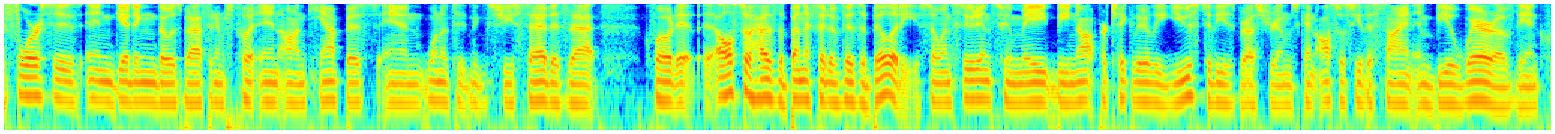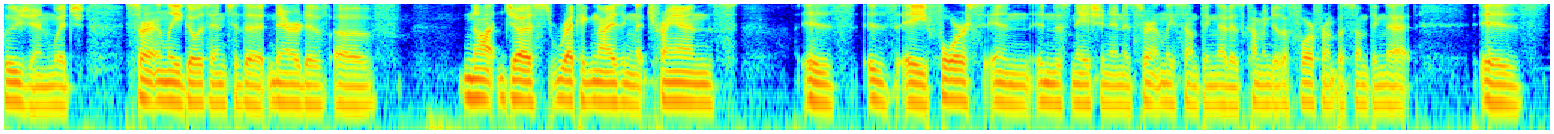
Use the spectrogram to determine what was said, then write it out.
forces in getting those bathrooms put in on campus. And one of the things she said is that quote it also has the benefit of visibility so when students who may be not particularly used to these restrooms can also see the sign and be aware of the inclusion which certainly goes into the narrative of not just recognizing that trans is is a force in in this nation and is certainly something that is coming to the forefront but something that is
